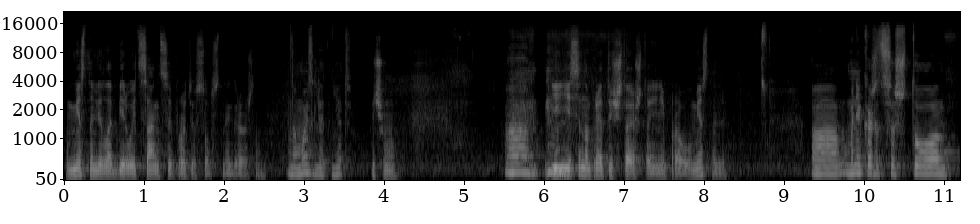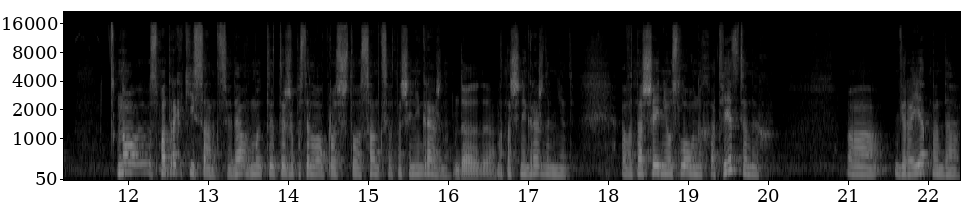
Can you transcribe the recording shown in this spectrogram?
уместно ли лоббировать санкции против собственных граждан? На мой взгляд, нет. Почему? А... И если, например, ты считаешь, что они неправы, уместно ли? А, мне кажется, что но смотря какие санкции, да? Ты, ты же поставил вопрос, что санкции в отношении граждан. Да, да, да. В отношении граждан нет. А в отношении условных ответственных, э, вероятно, да.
